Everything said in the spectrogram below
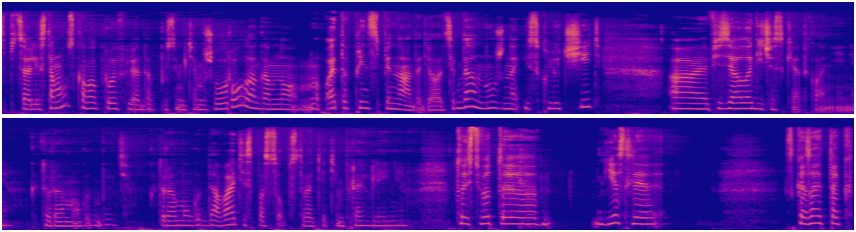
специалистам узкого профиля, допустим, тем же урологам, но ну, это, в принципе, надо делать. Всегда нужно исключить э, физиологические отклонения, которые могут быть, которые могут давать и способствовать этим проявлениям. То есть вот э, если сказать так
